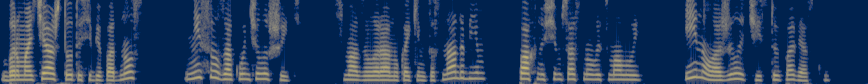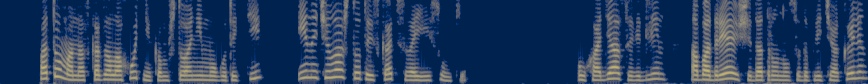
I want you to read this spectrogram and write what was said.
Бормоча что-то себе под нос, Нисел закончила шить, смазала рану каким-то снадобьем, пахнущим сосновой смолой, и наложила чистую повязку. Потом она сказала охотникам, что они могут идти, и начала что-то искать в своей сумке. Уходя, Саведлин ободряюще дотронулся до плеча Кэлен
